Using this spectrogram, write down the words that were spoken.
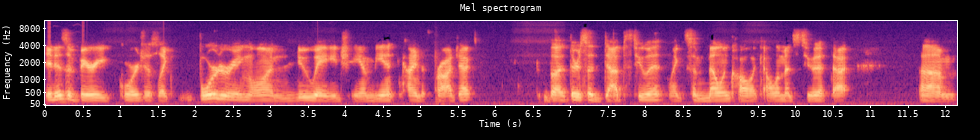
it is a very gorgeous like bordering on new age ambient kind of project but there's a depth to it like some melancholic elements to it that um,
